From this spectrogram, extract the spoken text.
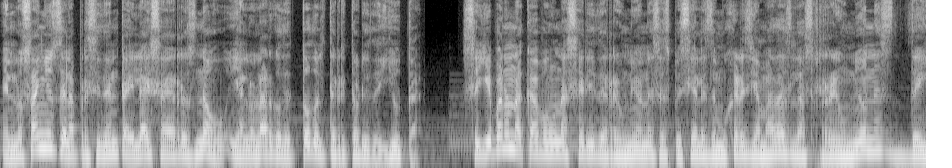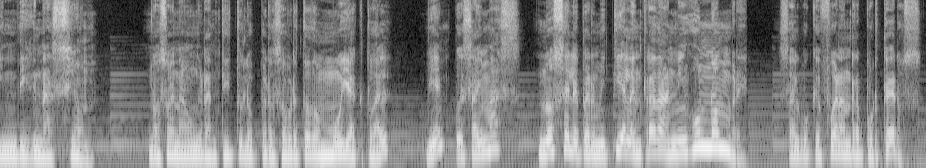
En los años de la presidenta Eliza R. Snow y a lo largo de todo el territorio de Utah, se llevaron a cabo una serie de reuniones especiales de mujeres llamadas las reuniones de indignación. No suena un gran título, pero sobre todo muy actual. Bien, pues hay más. No se le permitía la entrada a ningún hombre, salvo que fueran reporteros.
